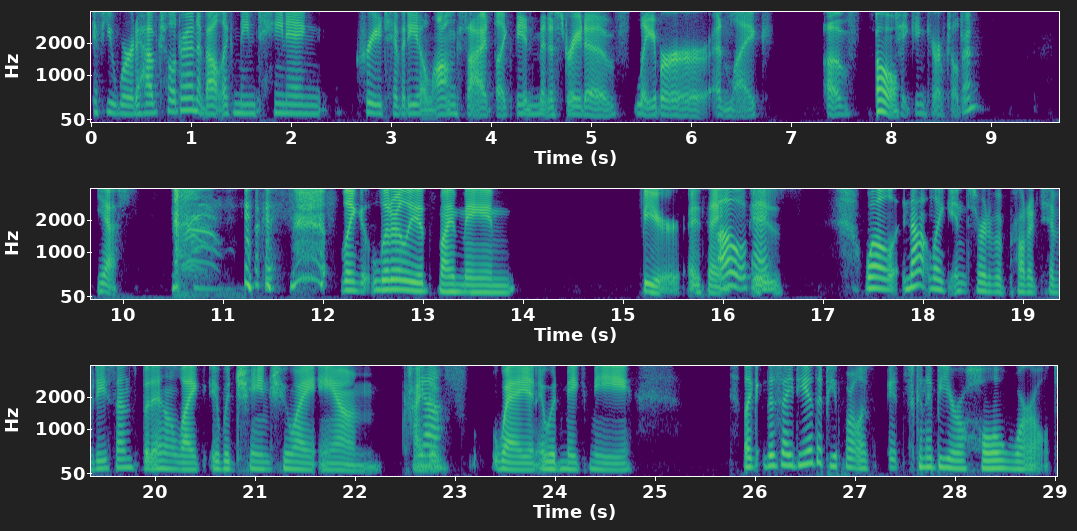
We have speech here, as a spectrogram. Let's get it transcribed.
if you were to have children about like maintaining creativity alongside like the administrative labor and like of Oh, taking care of children? yes. Okay. like literally it's my main fear, I think. Oh, okay. Is well, not like in sort of a productivity sense, but in a like it would change who I am kind Yeah. of way and it would make me like this idea that people are like it's going to be your whole world.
